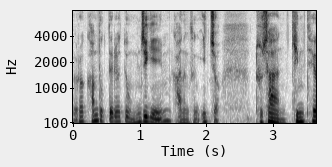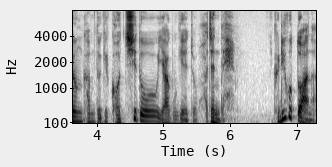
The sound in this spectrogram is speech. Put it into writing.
여러 감독들의 또 움직임 가능성 있죠. 두산 김태형 감독의 거치도 야구계에 좀 화제인데 그리고 또 하나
